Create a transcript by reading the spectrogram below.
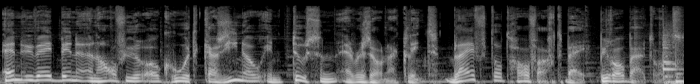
En u weet binnen een half uur ook hoe het casino in Tucson, Arizona klinkt. Blijf tot half acht bij Bureau Buitenland.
